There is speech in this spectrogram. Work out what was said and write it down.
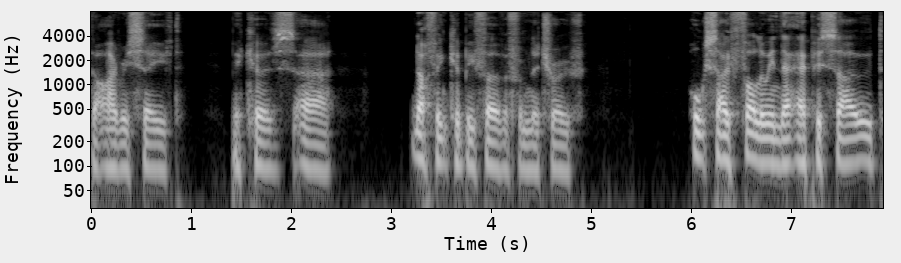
that I received because uh, nothing could be further from the truth. Also, following that episode,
